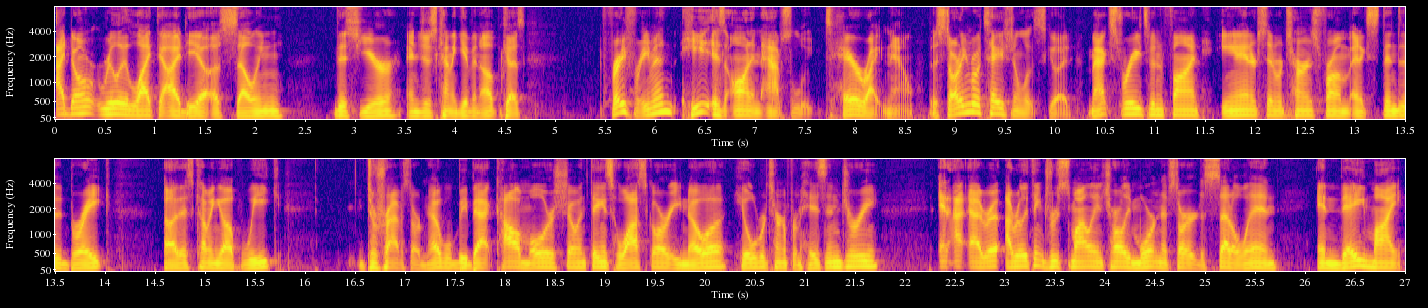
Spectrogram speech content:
I don't really like the idea of selling this year and just kind of giving up because Freddie Freeman, he is on an absolute tear right now. The starting rotation looks good. Max Fried's been fine. Ian Anderson returns from an extended break uh, this coming up week. Travis d'Arnaud will be back. Kyle Muller is showing things. Huascar Ynoa, he'll return from his injury. And I, I, re- I really think Drew Smyly and Charlie Morton have started to settle in, and they might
